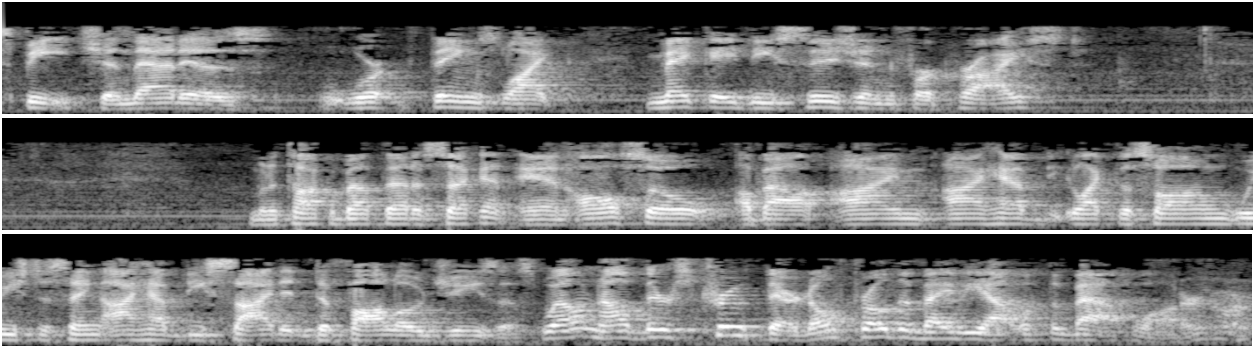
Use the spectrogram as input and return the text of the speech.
speech, and that is things like make a decision for Christ. I'm going to talk about that a second, and also about I'm I have like the song we used to sing. I have decided to follow Jesus. Well, now there's truth there. Don't throw the baby out with the bathwater. Sure.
